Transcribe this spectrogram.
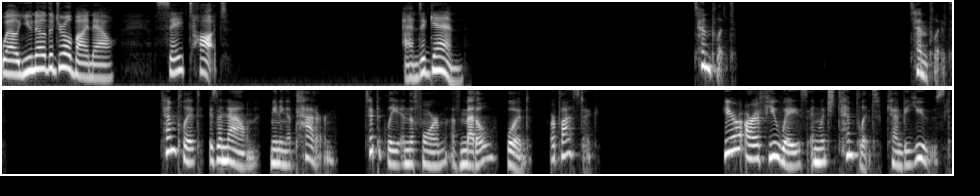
Well, you know the drill by now. Say taut. And again. Template. Template. Template is a noun meaning a pattern, typically in the form of metal, wood, or plastic. Here are a few ways in which template can be used.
